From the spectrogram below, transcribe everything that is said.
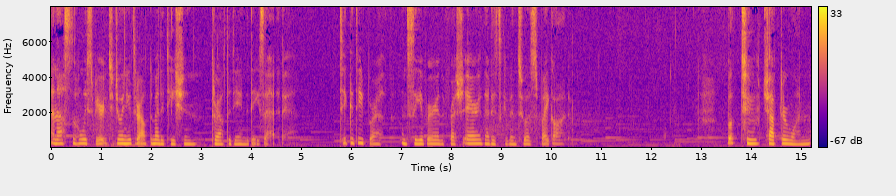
and ask the Holy Spirit to join you throughout the meditation, throughout the day and the days ahead. Take a deep breath and savor the fresh air that is given to us by God. Book 2, Chapter 1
